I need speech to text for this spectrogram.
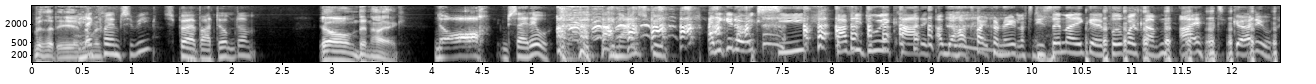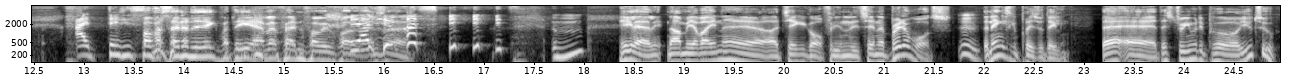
hvad hedder det? Heller ikke man... på MTV? Spørger jeg bare dumt om. Jo, den har jeg ikke. Nå, jamen, så er det jo din egen skyld. Ej, det kan du jo ikke sige. Bare fordi du ikke har det. Om jeg har tre kanaler, så de sender ikke uh, fodboldkampen. Ej, de gør det jo. Ej, det er de... Hvorfor sender det ikke på DR? Hvad fanden får vi for? Ja, Altså, lige præcis. Mm. Helt ærligt. Nå, men jeg var inde øh, og tjekke i går, fordi når de sender Brit Awards, mm. den engelske prisuddeling, der, uh, der streamer de på YouTube.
